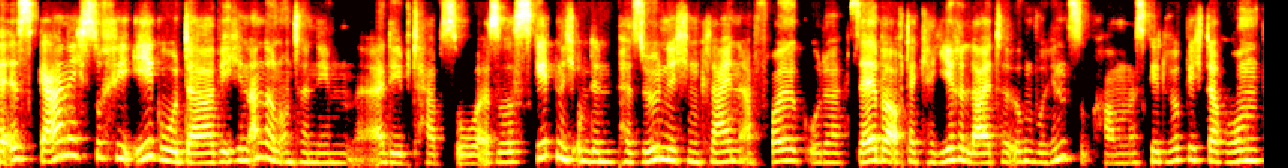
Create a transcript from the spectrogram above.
da ist gar nicht so viel Ego da, wie ich in anderen Unternehmen erlebt habe. So. Also es geht nicht um den persönlichen kleinen Erfolg oder selber auf der Karriereleiter irgendwo hinzukommen. Es geht wirklich darum,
